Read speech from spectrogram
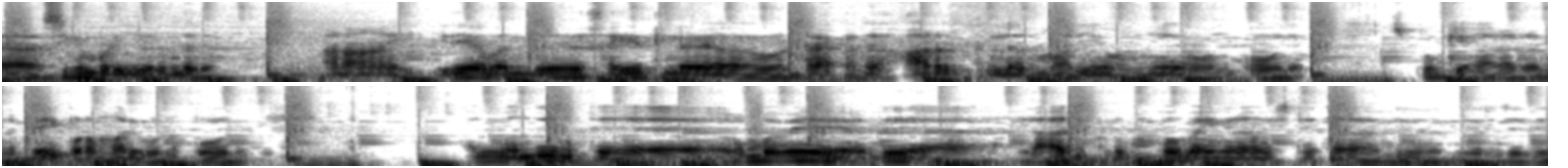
ரசிக்கும்படி இருந்தது. ஆனால் இதே வந்து சைட்டில் ஒரு ட்ராக் வந்து ஹாரர் த்ரில்லர் மாதிரியும் ஒன்று ஒன்று போகுது. ஸ்பூக்கி ஹாரர் அந்த பேய் படம் மாதிரி ஒன்று போகுது. அது வந்து எனக்கு ரொம்பவே வந்து லாஜிக் ரொம்ப பயங்கரமான மிஸ்டேக்காக வந்து எனக்கு இருந்தது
